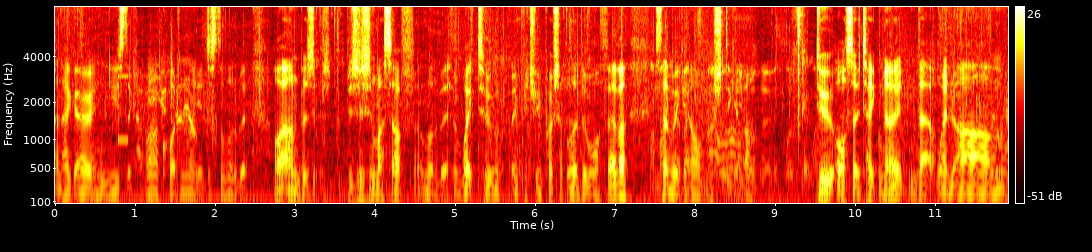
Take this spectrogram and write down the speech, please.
and I go and use the cover accordingly just a little bit or unposition myself a little bit and wait to infantry push up a little bit more further so then we can all push together. Do also take note that when um,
